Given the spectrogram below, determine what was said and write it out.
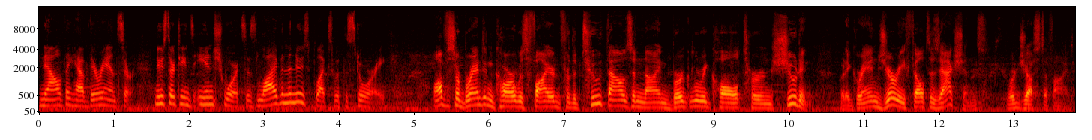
Now they have their answer. News 13's Ian Schwartz is live in the Newsplex with the story. Officer Brandon Carr was fired for the 2009 burglary call turned shooting, but a grand jury felt his actions were justified.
